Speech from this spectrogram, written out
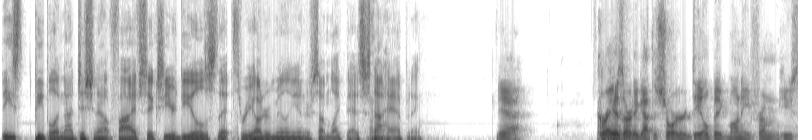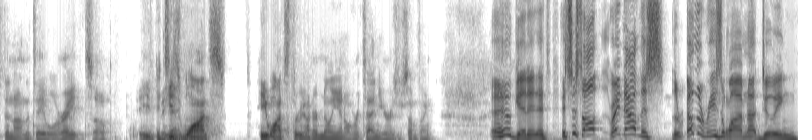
These people are not dishing out five, six year deals that three hundred million or something like that. It's just not happening. Yeah. Correa's already got the shorter deal, big money from Houston on the table, right? So he he's Exactly. wants he wants 300 million over 10 years or something. Uh, He'll get it. it. It's just all right now. This the other reason why I'm not doing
